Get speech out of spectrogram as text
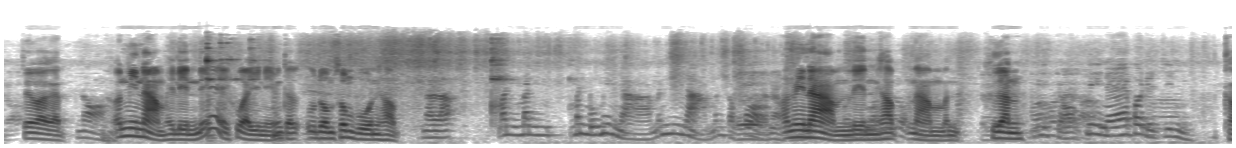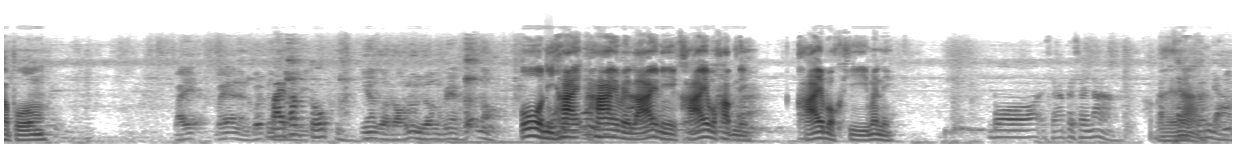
เนาะแต่ว่าก็นอมันมีน้ำให้เล่นเด้ไอ้ขวายอยู่นี่มันก็อุดมสมบูรณ์ครับนั่นละ มันมันมันบ่มีหญ้ามันมีหนามมันก็พอมันมีน้ำเล่นครับน้ำมันเขื่อนมีจอกมีแหน่พอได้กิน ครับผม ใบใบอันนั้นเบิดใบพักตบเงี้ยก็ดอกเหลืองๆแม่เนาะโอ้นี่ให้ให้ไปร้ายนี่ขายบ่ครับนี่ขายบ่ขี่มันนี่บ่ใช้ไปใช้หน้าไปใช้หน้าใส่ต้นยาง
